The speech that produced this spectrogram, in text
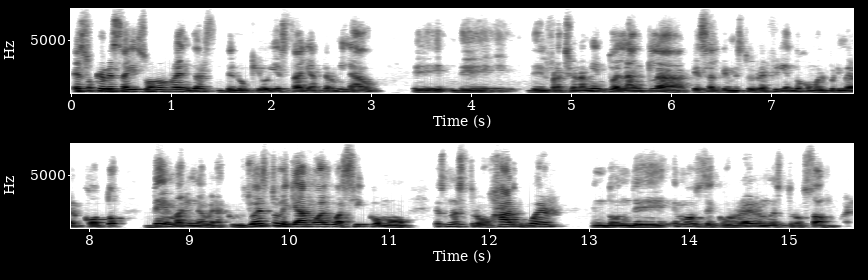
Eso que ves ahí son los renders de lo que hoy está ya terminado, eh, del fraccionamiento del ancla, que es al que me estoy refiriendo como el primer coto de Marina Veracruz. Yo a esto le llamo algo así como es nuestro hardware en donde hemos de correr nuestro software.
